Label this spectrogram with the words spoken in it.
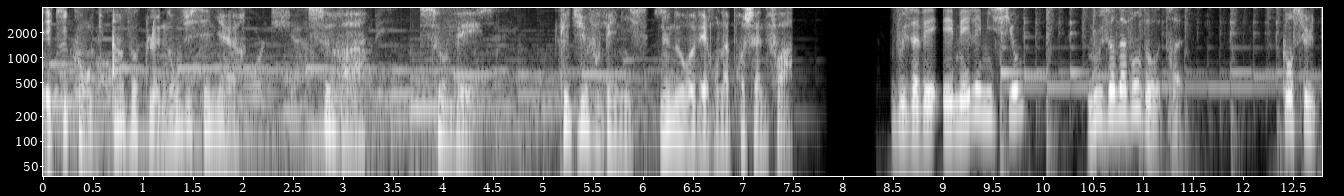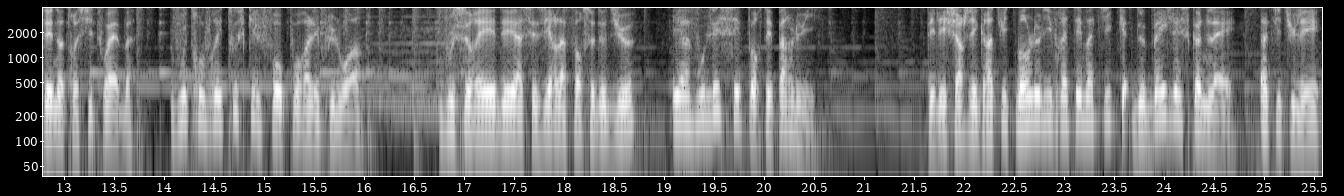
Et quiconque invoque le nom du Seigneur sera sauvé. Que Dieu vous bénisse. Nous nous reverrons la prochaine fois. Vous avez aimé l'émission? Nous en avons d'autres. Consultez notre site web. Vous trouverez tout ce qu'il faut pour aller plus loin. Vous serez aidé à saisir la force de Dieu et à vous laisser porter par lui. Téléchargez gratuitement le livret thématique de Bayless Conley, intitulé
